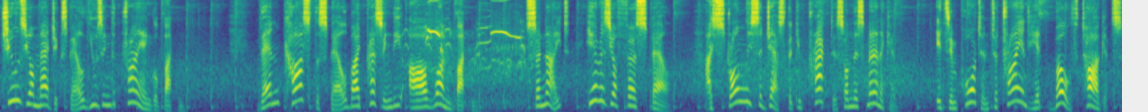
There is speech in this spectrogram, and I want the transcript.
choose your magic spell using the triangle button. Then cast the spell by pressing the R1 button. Sir Knight, here is your first spell. I strongly suggest that you practice on this mannequin. It's important to try and hit both targets.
